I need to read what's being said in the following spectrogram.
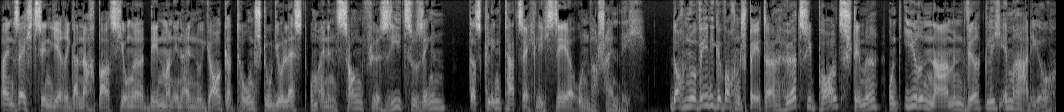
Ein 16-jähriger Nachbarsjunge, den man in ein New Yorker Tonstudio lässt, um einen Song für sie zu singen? Das klingt tatsächlich sehr unwahrscheinlich. Doch nur wenige Wochen später hört sie Pauls Stimme und ihren Namen wirklich im Radio.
